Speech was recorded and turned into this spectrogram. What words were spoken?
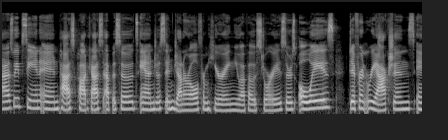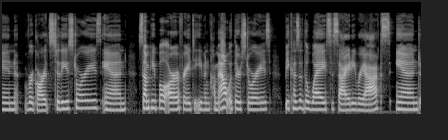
As we've seen in past podcast episodes and just in general from hearing UFO stories, there's always different reactions in regards to these stories, and some people are afraid to even come out with their stories because of the way society reacts and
